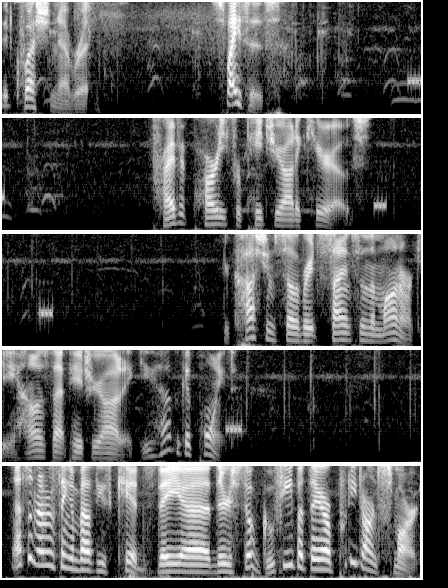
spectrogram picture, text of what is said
Good question, Everett. Spices. Private party for patriotic heroes. Your costume celebrates science and the monarchy. How is that patriotic? You have a good point. That's another thing about these kids. They, uh, they're still goofy, but they are pretty darn smart.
